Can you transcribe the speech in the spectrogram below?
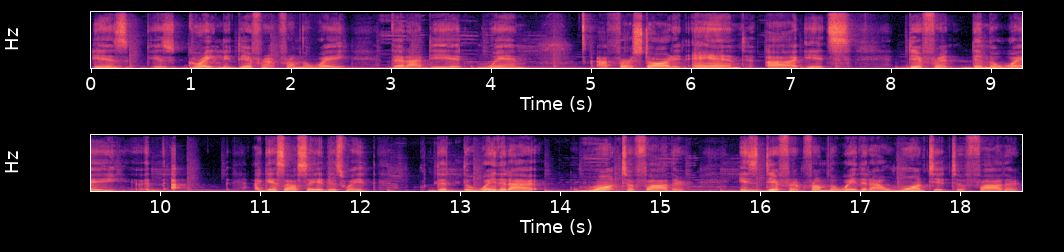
is is greatly different from the way that I did when I first started, and uh, it's different than the way I, I guess I'll say it this way the the way that I want to father is different from the way that I wanted to father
